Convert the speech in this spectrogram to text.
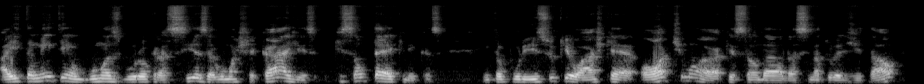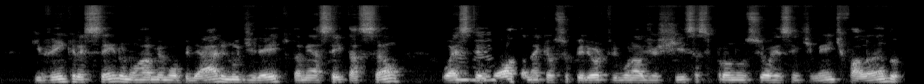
aí também tem algumas burocracias, algumas checagens que são técnicas. Então, por isso que eu acho que é ótimo a questão da, da assinatura digital, que vem crescendo no ramo imobiliário, no direito, também a aceitação o STJ, uhum. né, que é o Superior Tribunal de Justiça, se pronunciou recentemente falando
